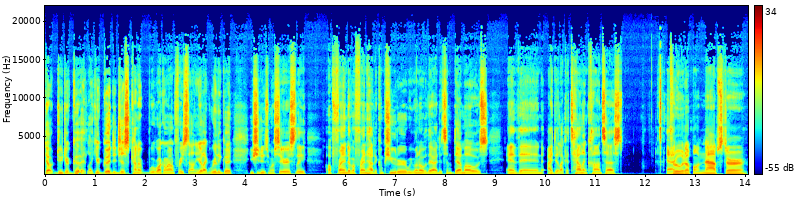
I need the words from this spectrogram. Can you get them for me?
dude, you're good. Like you're good to just kind of we're walking around freestyling. You're like really good. You should do this more seriously. A friend of a friend had a computer. We went over there. I did some demos, and then I did like a talent contest. at- threw it up on Napster.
